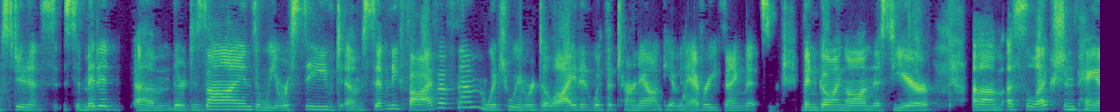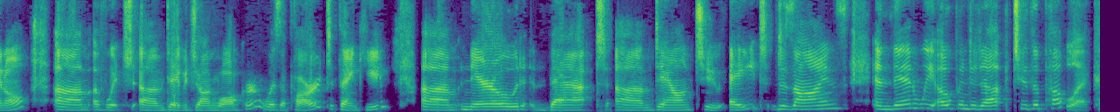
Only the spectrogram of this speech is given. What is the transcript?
students submitted um, their designs, and we received um, 75 of them, which we were delighted with the turnout given everything that's been going on this year. Um, a selection panel, um, of which um, David John Walker was a part, thank you, um, narrowed that down to eight designs, and then we opened it up to the public.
